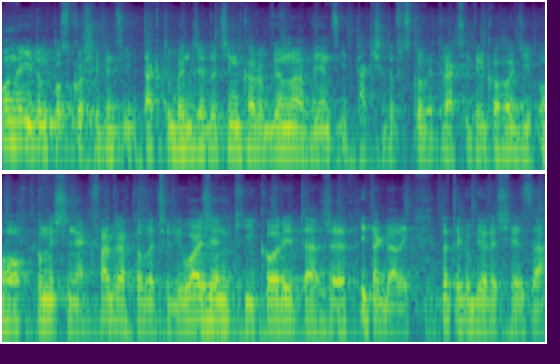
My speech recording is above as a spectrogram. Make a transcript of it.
one idą po skosie, więc i tak to będzie docinka robiona, więc i tak się to wszystko wytraci. Tylko chodzi o pomieszczenia kwadratowe, czyli łazienki, korytarze i tak dalej. Dlatego biorę się za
